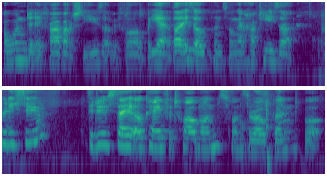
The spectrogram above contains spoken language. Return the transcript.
I wonder if I've actually used that before. But yeah, that is open, so I'm going to have to use that pretty soon. They do stay okay for 12 months once they're opened, but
